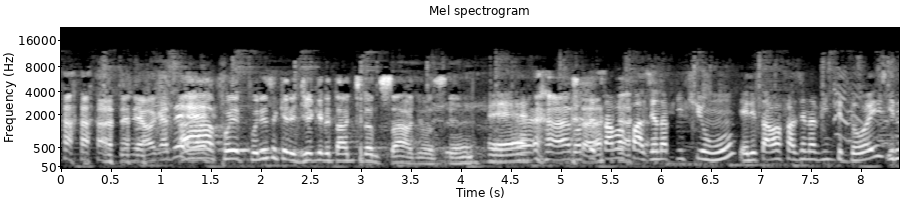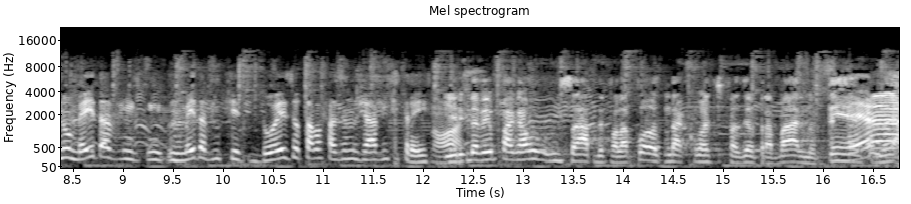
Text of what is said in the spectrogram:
Daniel HDR. Ah, foi por isso aquele dia que ele tava tirando sarro de você, né? É, ah, quando tá. eu tava fazendo a 21, ele tava fazendo a 22, e no meio da, 20, no meio da 22 eu tava fazendo já a 23. Nossa. E ele ainda veio pagar um, um sapo, né? Falar, pô, não dá conta de fazer o trabalho no tempo, é. né?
